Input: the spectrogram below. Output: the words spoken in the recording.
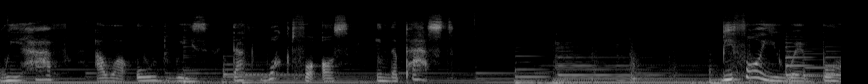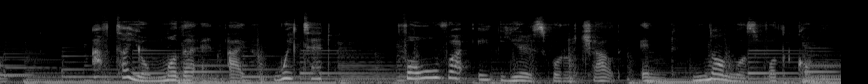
we have our old ways that worked for us in the past. Before you were born, after your mother and I waited for over eight years for a child and none was forthcoming,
